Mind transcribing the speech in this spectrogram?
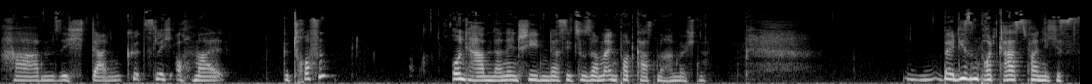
haben sich dann kürzlich auch mal getroffen und haben dann entschieden, dass sie zusammen einen Podcast machen möchten. Bei diesem Podcast fand ich es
